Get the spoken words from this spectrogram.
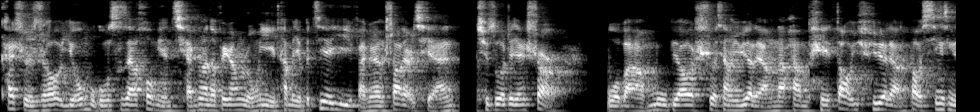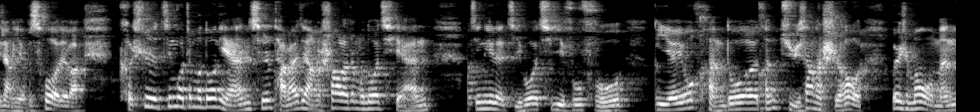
开始的时候有母公司在后面，钱赚的非常容易，他们也不介意，反正刷点钱去做这件事儿。我把目标射向月亮，哪怕没到 月亮，到星星上也不错，对吧？可是经过这么多年，其实坦白讲，烧了这么多钱，经历了几波起起伏伏，也有很多很沮丧的时候。为什么我们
